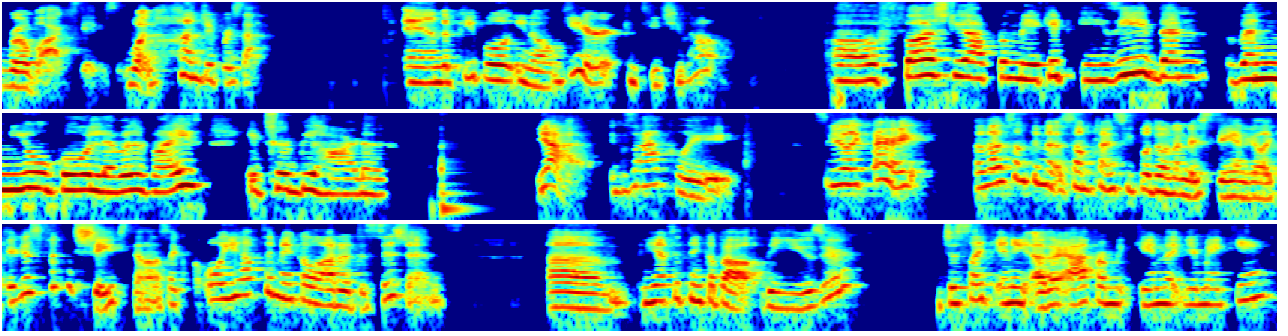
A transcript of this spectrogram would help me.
Roblox games 100%. And the people, you know, here can teach you how uh, first you have to make it easy then when you go level wise it should be harder yeah exactly so you're like all right and that's something that sometimes people don't understand you're like you're just putting shapes down it's like well you have to make a lot of decisions um, you have to think about the user just like any other app or game that you're making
